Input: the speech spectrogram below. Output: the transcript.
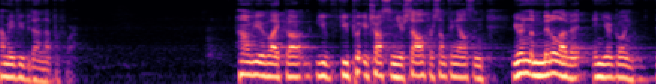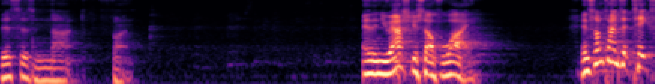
How many of you have done that before? How many of you have like uh, you you put your trust in yourself or something else and you're in the middle of it and you're going, this is not fun. And then you ask yourself why. And sometimes it takes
